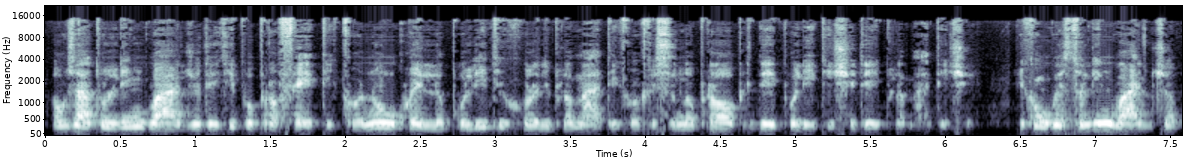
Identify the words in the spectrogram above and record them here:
Ha usato un linguaggio di tipo profetico, non quello politico o diplomatico, che sono propri dei politici e dei diplomatici. E con questo linguaggio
